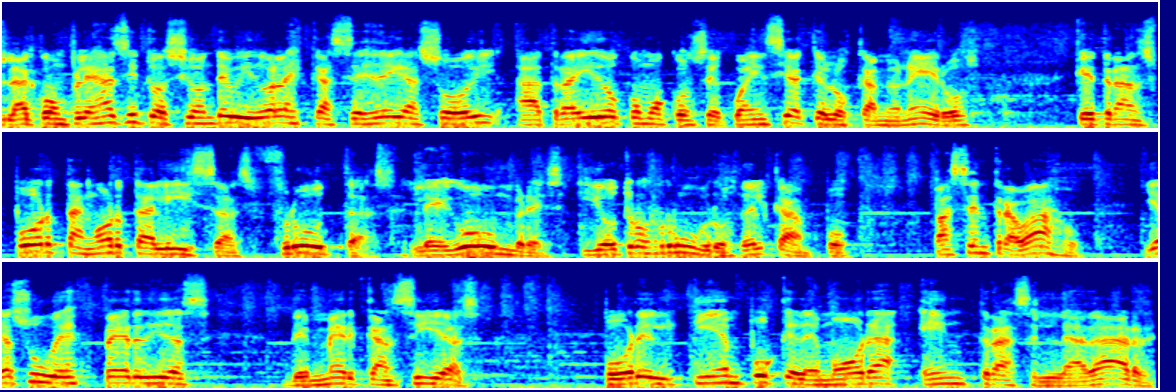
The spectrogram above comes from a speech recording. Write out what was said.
La compleja situación debido a la escasez de gasoil ha traído como consecuencia que los camioneros que transportan hortalizas, frutas, legumbres y otros rubros del campo pasen trabajo y a su vez pérdidas de mercancías por el tiempo que demora en trasladar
